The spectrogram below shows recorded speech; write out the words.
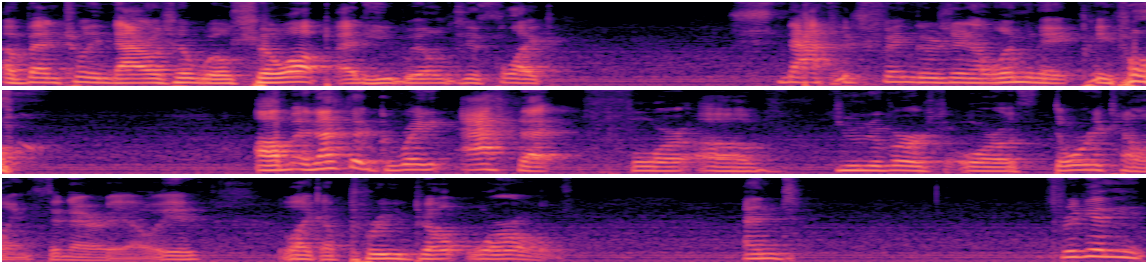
eventually Naruto will show up and he will just like snap his fingers and eliminate people. Um, and that's a great asset for a universe or a storytelling scenario is like a pre-built world. And friggin'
